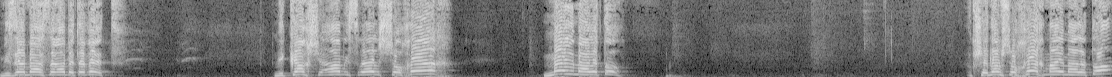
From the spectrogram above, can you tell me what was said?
מזה בא עשרה בטבת. מכך שעם ישראל שוכח מהי מעלתו. וכשאדם שוכח מהי מעלתו,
